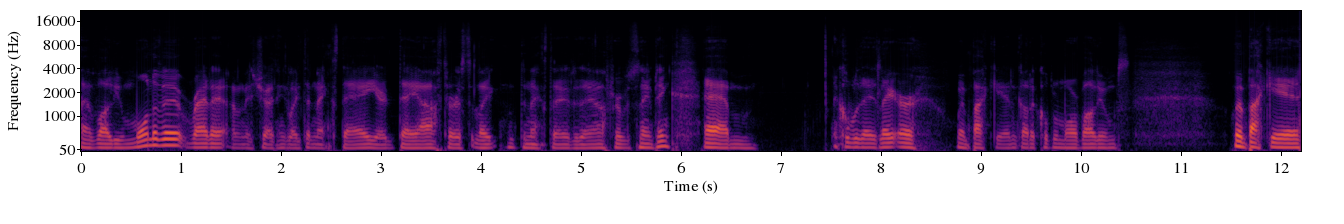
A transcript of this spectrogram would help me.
uh, volume one of it, read it, and literally I think like the next day or day after, like the next day or the day after, it was the same thing. Um, a couple of days later, went back in, got a couple more volumes, went back in,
